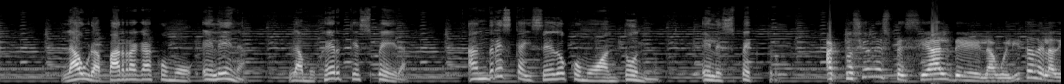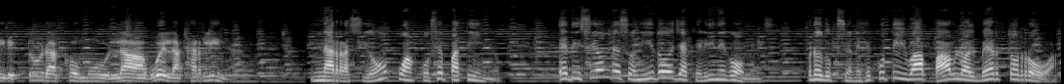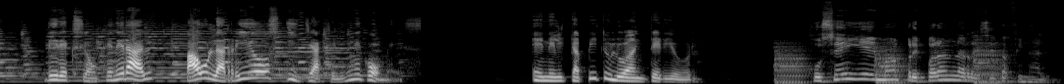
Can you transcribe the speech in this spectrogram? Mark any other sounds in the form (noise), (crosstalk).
Laura Párraga como Elena, la mujer que espera, Andrés Caicedo como Antonio, el espectro. Actuación especial de la abuelita de la directora como la abuela Carlina. Narración Juan José Patiño. Edición de sonido Jacqueline Gómez. Producción ejecutiva Pablo Alberto Roa. Dirección general Paula Ríos y Jacqueline Gómez. En el capítulo anterior. José y Emma preparan la receta final.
